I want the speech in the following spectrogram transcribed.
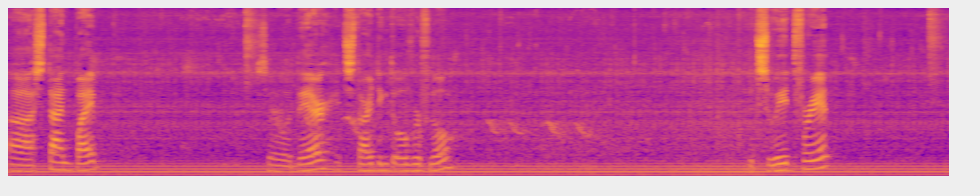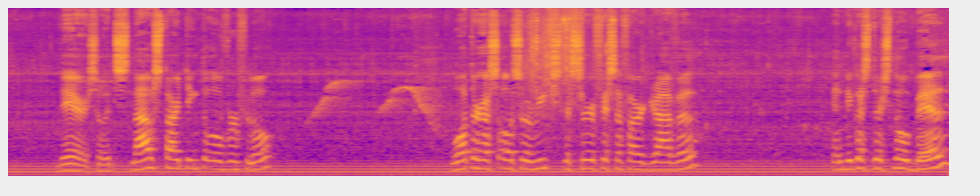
uh, standpipe so there it's starting to overflow. Let's wait for it. There so it's now starting to overflow. Water has also reached the surface of our gravel. And because there's no bell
